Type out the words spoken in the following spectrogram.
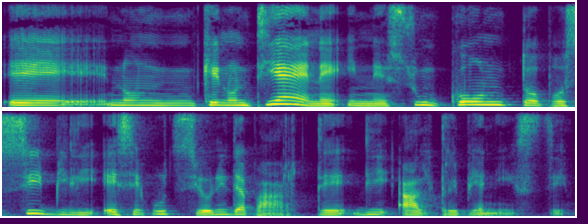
che non tiene in nessun conto possibili esecuzioni da parte di altri pianisti.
